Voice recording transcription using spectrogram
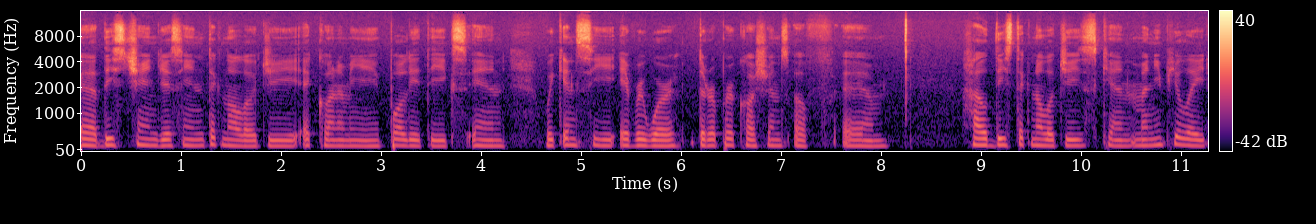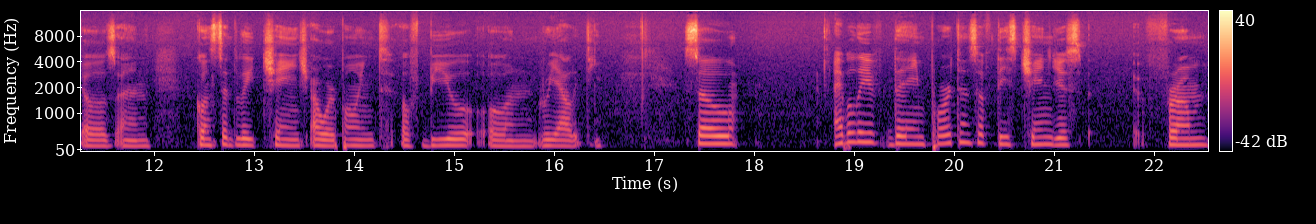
uh, these changes in technology, economy, politics, and we can see everywhere the repercussions of um, how these technologies can manipulate us and constantly change our point of view on reality. So, I believe the importance of these changes from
